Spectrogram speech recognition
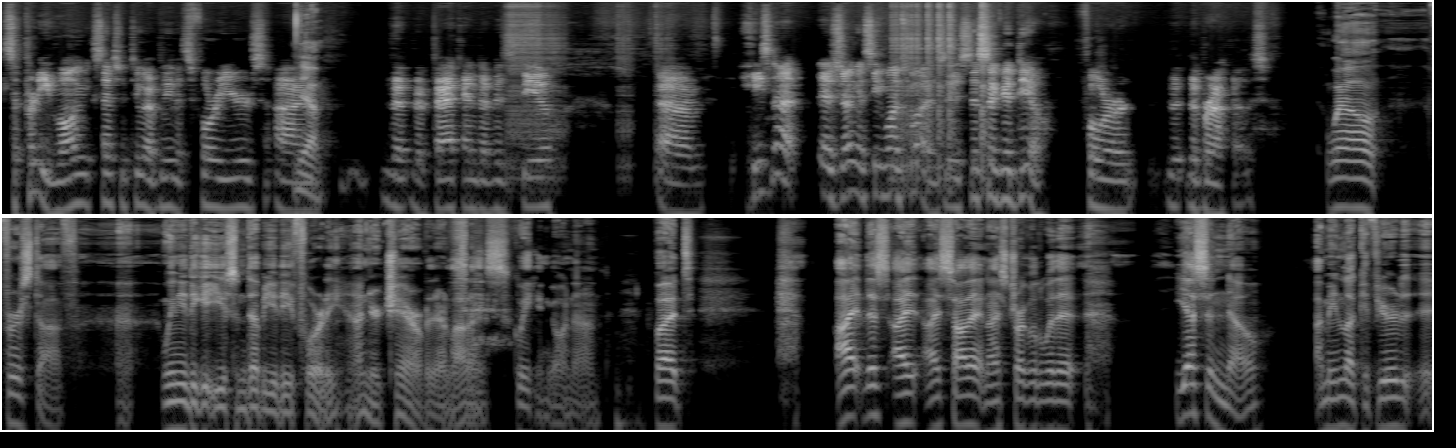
It's a pretty long extension too. I believe it's four years on Yeah. the the back end of his deal. Um, he's not as young as he once was. Is this a good deal for the, the Broncos? Well, first off, uh, we need to get you some WD 40 on your chair over there. A lot of squeaking going on. But I this I I saw that and I struggled with it. Yes and no. I mean, look, if you're uh,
